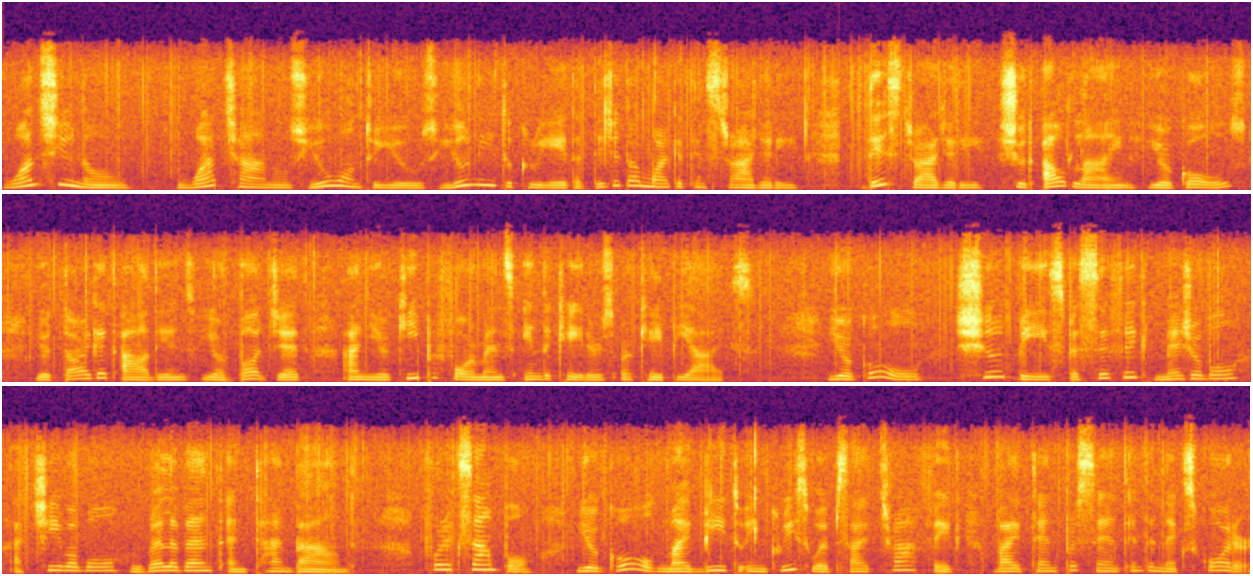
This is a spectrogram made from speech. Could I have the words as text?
Once you know what channels you want to use, you need to create a digital marketing strategy. This strategy should outline your goals, your target audience, your budget, and your key performance indicators or KPIs. Your goal should be specific, measurable, achievable, relevant, and time bound. For example, your goal might be to increase website traffic by 10% in the next quarter.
